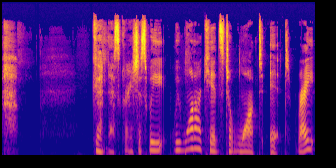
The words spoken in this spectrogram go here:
goodness gracious, we we want our kids to want it, right?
